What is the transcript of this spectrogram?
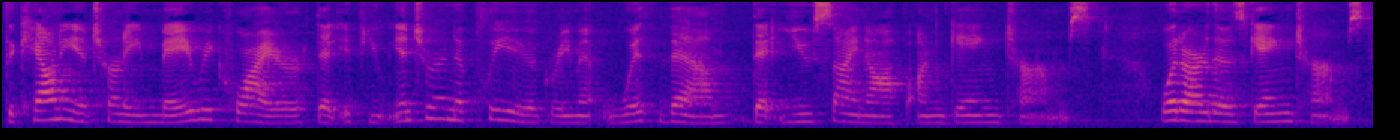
the county attorney may require that if you enter in a plea agreement with them that you sign off on gang terms. What are those gang terms?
